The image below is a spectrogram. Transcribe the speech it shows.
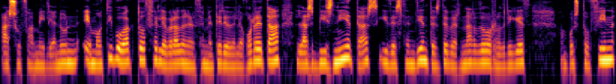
a su familia. En un emotivo acto celebrado en el cementerio de Legorreta, las bisnietas y descendientes de Bernardo Rodríguez han puesto fin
